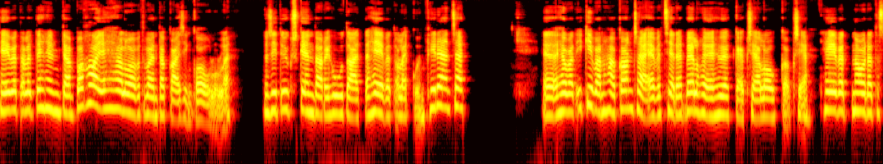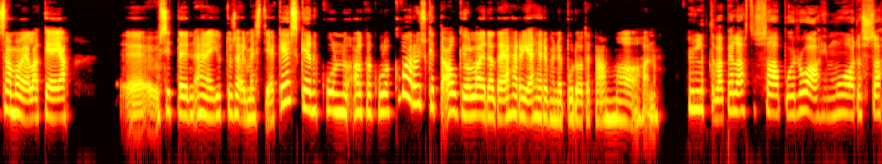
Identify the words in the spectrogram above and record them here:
He eivät ole tehneet mitään pahaa ja he haluavat vain takaisin koululle. No sitten yksi kentaari huutaa, että he eivät ole kuin Firenze. He ovat ikivanhaa kansaa ja eivät siedä velhoja hyökkäyksiä ja loukkauksia. He eivät noudata samoja lakeja. Sitten hänen juttunsa ilmeisesti jää kesken, kun alkaa kuulla kovaa ryskettä aukion laidalta ja Häri ja Hermione pudotetaan maahan. Yllättävä pelastus saapui ruohin muodossa,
